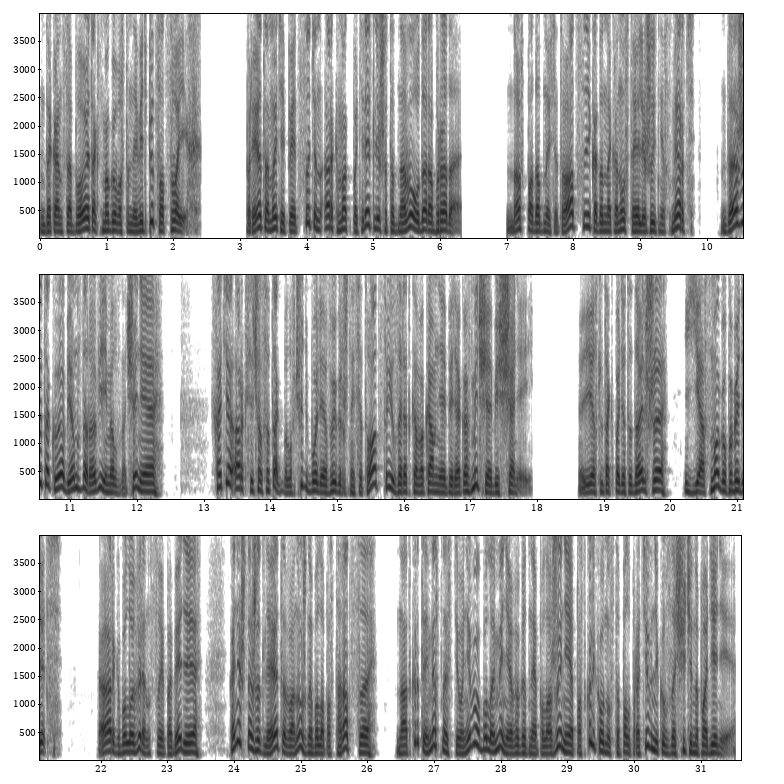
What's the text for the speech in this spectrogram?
До конца боя так смогу восстановить 500 своих. При этом эти пять сотен арк мог потерять лишь от одного удара Брода. Но в подобной ситуации, когда на кону стояли жизнь и смерть, даже такой объем здоровья имел значение. Хотя Арк сейчас и так был в чуть более выигрышной ситуации из-за камня оберега в мече обещаний. Если так пойдет и дальше, я смогу победить. Арк был уверен в своей победе. Конечно же, для этого нужно было постараться, на открытой местности у него было менее выгодное положение, поскольку он уступал противнику в защите нападения.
